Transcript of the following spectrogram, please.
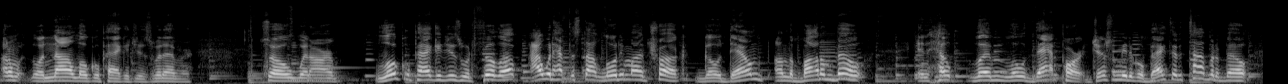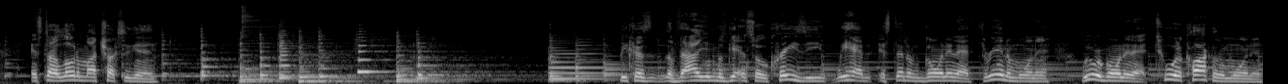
I don't or non-local packages, whatever. So when our local packages would fill up, I would have to stop loading my truck, go down on the bottom belt, and help them load that part, just for me to go back to the top of the belt and start loading my trucks again. Because the volume was getting so crazy, we had instead of going in at three in the morning, we were going in at two o'clock in the morning.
